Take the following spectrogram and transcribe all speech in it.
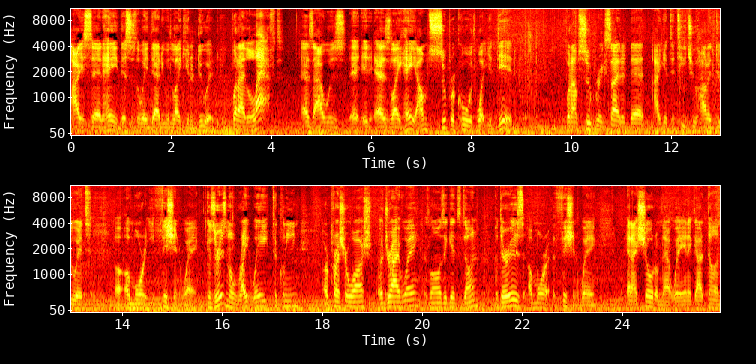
I said, hey, this is the way daddy would like you to do it. But I laughed as I was it, as like, hey, I'm super cool with what you did, but I'm super excited that I get to teach you how to do it a, a more efficient way. Because there is no right way to clean or pressure wash a driveway as long as it gets done, but there is a more efficient way, and I showed them that way, and it got done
